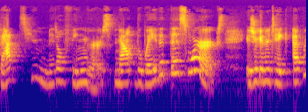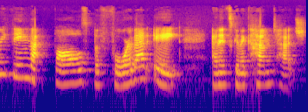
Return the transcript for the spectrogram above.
That's your middle fingers. Now, the way that this works is you're gonna take everything that falls before that eight and it's gonna come touch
